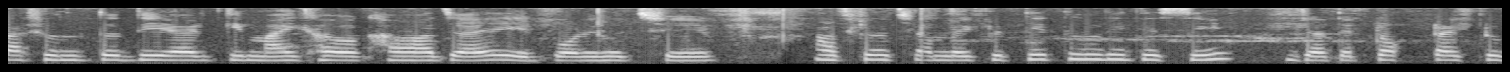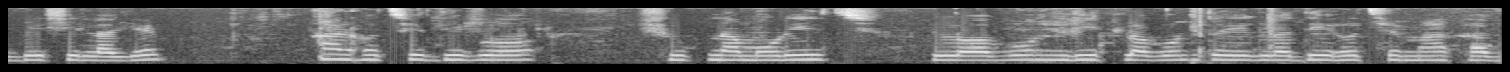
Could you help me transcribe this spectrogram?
কাসন্ত দিয়ে আর কি মাই খাওয়া খাওয়া যায়। এরপরে হচ্ছে, আজকে হচ্ছে আমরা একটু তেঁতুল দিতেছি, যাতে টকটা একটু বেশি লাগে। আর হচ্ছে দিব শুকনা মরিচ, লবণ, বিট লবণ, তো এগুলো দিয়ে হচ্ছে মা খাব।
